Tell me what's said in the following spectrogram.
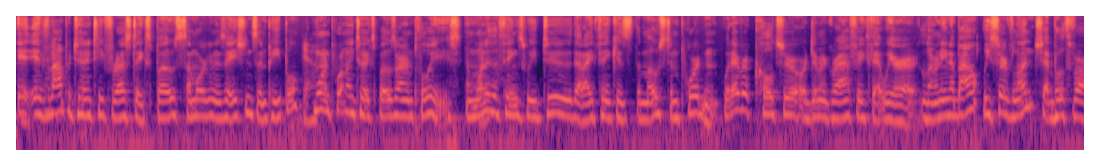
It is an opportunity for us to expose some organizations and people. Yeah. More importantly, to expose our employees. And one of the things we do that I think is the most important, whatever culture or demographic that we are learning about, we serve lunch at both of our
